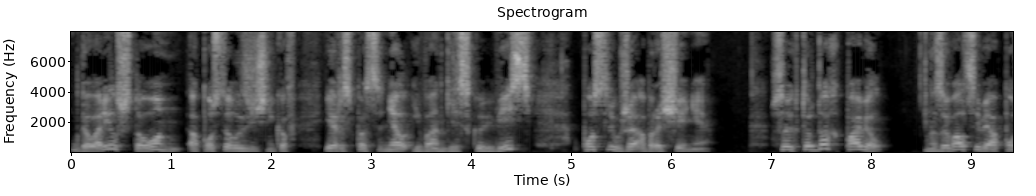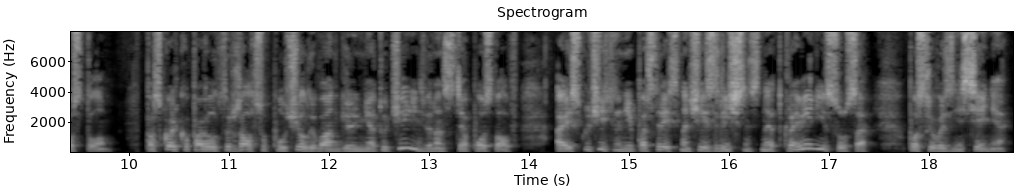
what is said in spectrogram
говорил, что он апостол язычников и распространял евангельскую весть после уже обращения. В своих трудах Павел называл себя апостолом. Поскольку Павел утверждал, что получил Евангелие не от учений 12 апостолов, а исключительно непосредственно через личностное откровение Иисуса после Вознесения,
